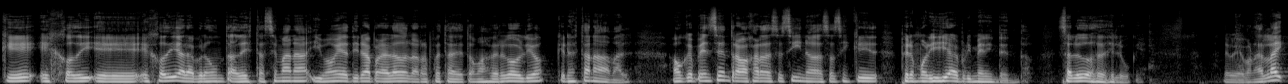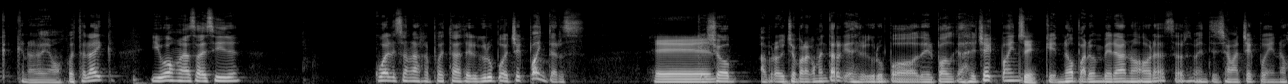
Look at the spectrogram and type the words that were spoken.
que es, jodi- eh, es jodida la pregunta de esta semana y me voy a tirar para el lado la respuesta de Tomás Bergoglio, que no está nada mal. Aunque pensé en trabajar de asesino de Assassin's Creed, pero moriría al primer intento. Saludos desde Luque. Le voy a poner like, que no le habíamos puesto like. Y vos me vas a decir cuáles son las respuestas del grupo de Checkpointers. Eh, Que yo aprovecho para comentar que es el grupo del podcast de Checkpoint, Sí. que no paró en verano ahora, solamente se llama Checkpoint en.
